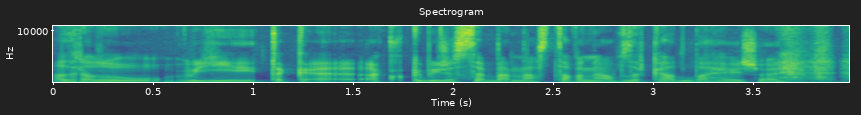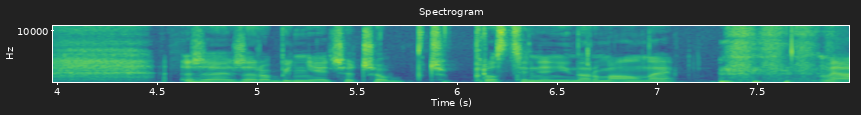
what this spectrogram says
a zrazu vidí tak e, ako keby, že seba nastaveného v zrkadle, hej, že, že, že robí niečo, čo, čo proste není normálne. A,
